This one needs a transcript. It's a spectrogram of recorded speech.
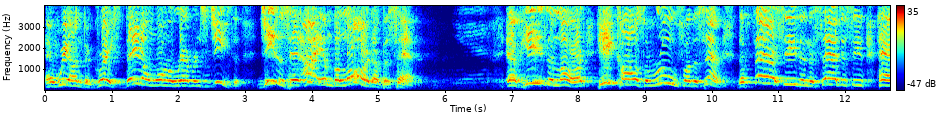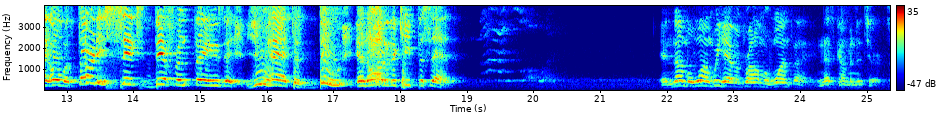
and we're under grace. They don't want to reverence Jesus. Jesus said, I am the Lord of the Sabbath. If he's the Lord, he calls the rule for the Sabbath. The Pharisees and the Sadducees had over 36 different things that you had to do in order to keep the Sabbath. And number one, we have a problem with one thing, and that's coming to church.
